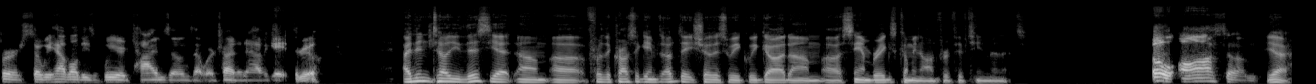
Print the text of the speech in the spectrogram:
first, so we have all these weird time zones that we're trying to navigate through. I didn't tell you this yet. Um, uh, for the CrossFit Games update show this week, we got um, uh, Sam Briggs coming on for 15 minutes. Oh, awesome! Yeah,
